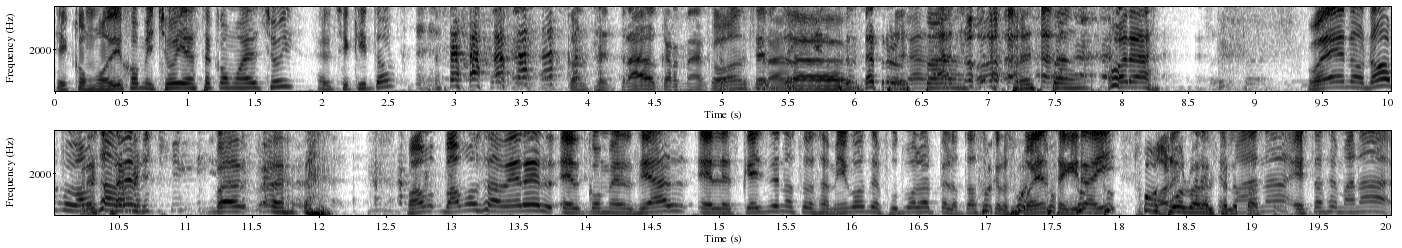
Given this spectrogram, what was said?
Y como dijo mi Chuy, ¿este cómo es, Chuy? ¿El chiquito? Concentrado, carnal. Concentrado. Presta, presta. Ahora. Bueno, no, pues vamos a ver. Va- va- Vamos, vamos a ver el, el comercial, el sketch de nuestros amigos de Fútbol al Pelotazo que los pueden seguir ahí. Fútbol esta al semana- Pelotazo. Esta semana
